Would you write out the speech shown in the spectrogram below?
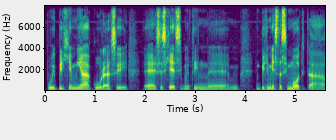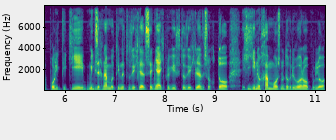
που υπήρχε μια κούραση ε, σε σχέση με την. Ε, υπήρχε μια στασιμότητα πολιτική. Μην ξεχνάμε ότι είναι το 2009, έχει προηγηθεί το 2008, έχει γίνει ο χαμός με τον Γρηγορόπουλο.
